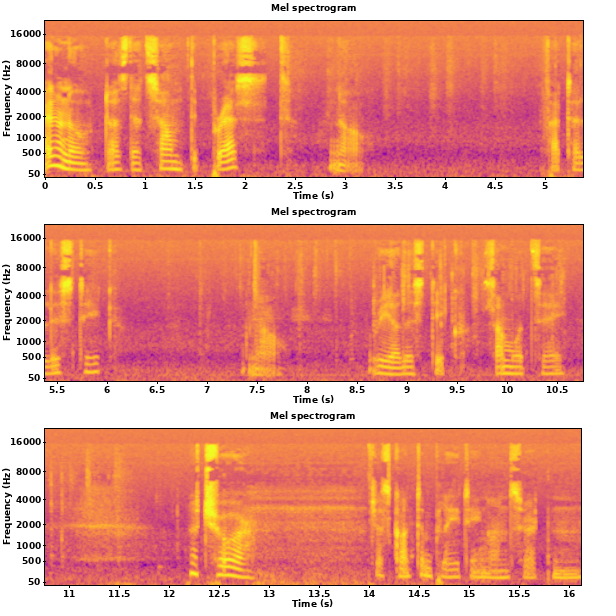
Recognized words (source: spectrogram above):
I don't know, does that sound depressed? No. Fatalistic? No. Realistic, some would say. Not sure. Just contemplating on certain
